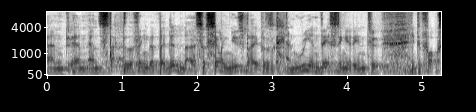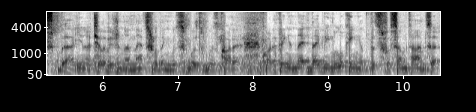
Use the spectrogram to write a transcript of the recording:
and, and, and stuck to the thing that they did know. So selling newspapers and reinvesting it into into Fox, uh, you know, television and that sort of thing was, was, was quite a quite a thing. And they, they've been looking at this for some time. So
